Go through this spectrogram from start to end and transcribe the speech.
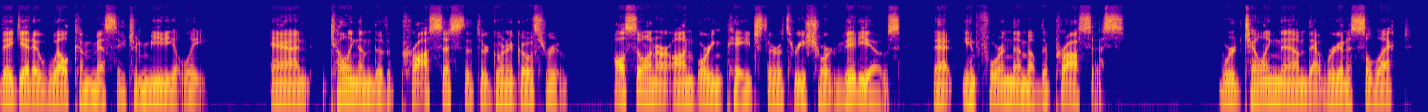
they get a welcome message immediately and telling them the, the process that they're going to go through. Also, on our onboarding page, there are three short videos that inform them of the process. We're telling them that we're going to select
